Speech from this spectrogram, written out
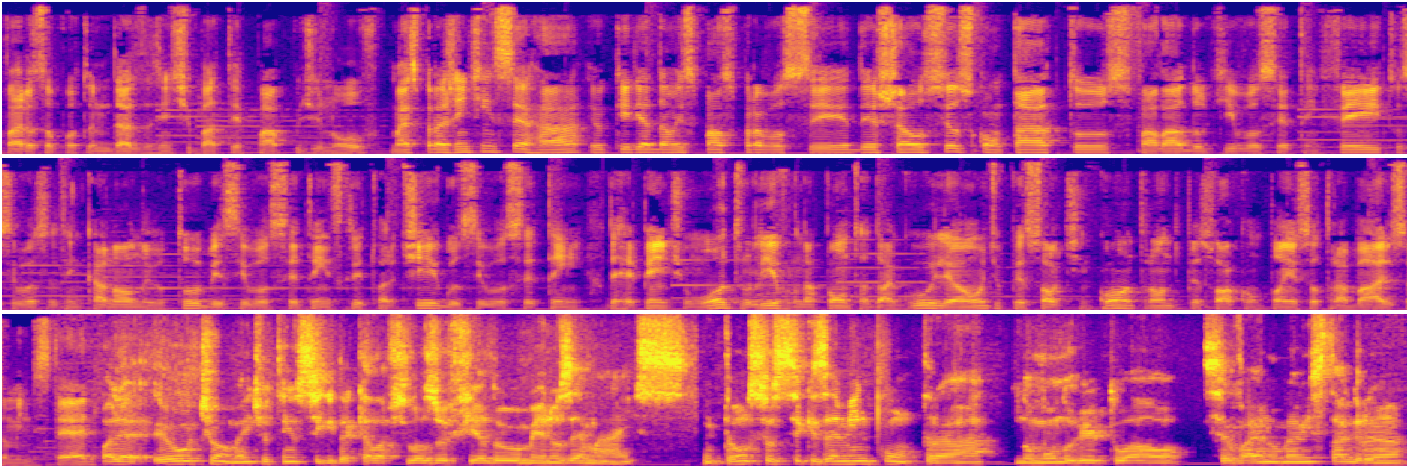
várias oportunidades da gente bater papo de novo. Mas para a gente encerrar, eu queria dar um espaço para você deixar os seus contatos, falar do que você tem feito, se você tem canal no YouTube, se você tem escrito artigos, se você tem de repente um outro livro na ponta da agulha, onde o pessoal te te encontra, onde o pessoal acompanha o seu trabalho, o seu ministério? Olha, eu ultimamente eu tenho seguido aquela filosofia do menos é mais. Então, se você quiser me encontrar no mundo virtual, você vai no meu Instagram,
